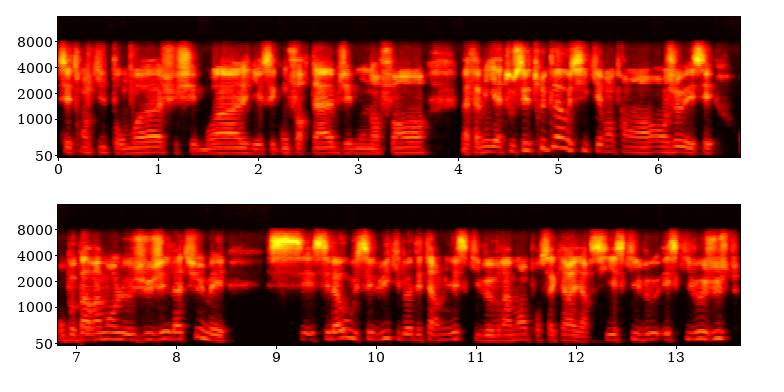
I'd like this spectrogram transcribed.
c'est tranquille pour moi, je suis chez moi, c'est confortable, j'ai mon enfant, ma famille. Il y a tous ces trucs là aussi qui rentrent en, jeu et c'est on peut pas vraiment le juger là-dessus, mais c'est là où c'est lui qui doit déterminer ce qu'il veut vraiment pour sa carrière. Si est-ce qu'il veut est-ce qu'il veut juste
